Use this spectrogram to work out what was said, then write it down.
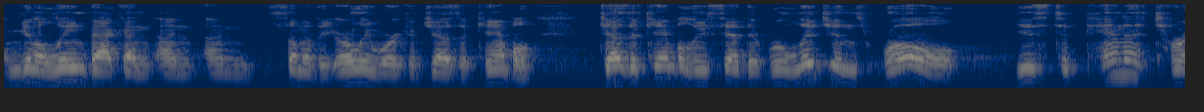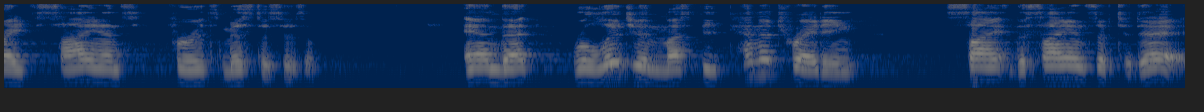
I'm going to lean back on, on, on some of the early work of Joseph Campbell. Joseph Campbell, who said that religion's role is to penetrate science for its mysticism, and that religion must be penetrating sci- the science of today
